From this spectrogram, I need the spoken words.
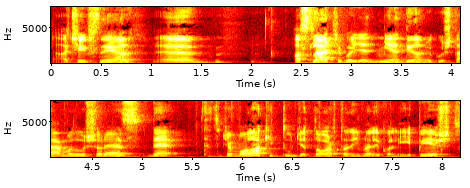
a Chiefsnél. Azt látjuk, hogy egy milyen dinamikus támadósor ez, de tehát, hogyha valaki tudja tartani velük a lépést,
